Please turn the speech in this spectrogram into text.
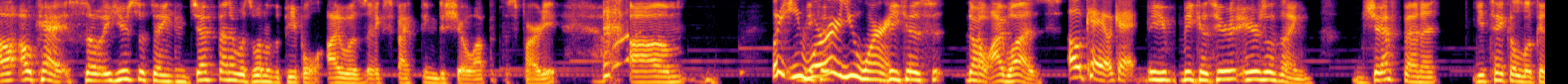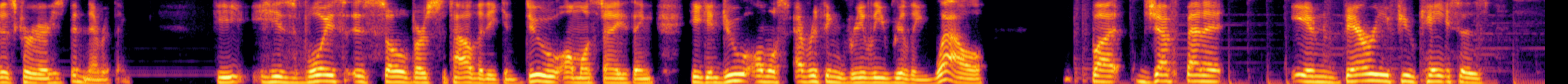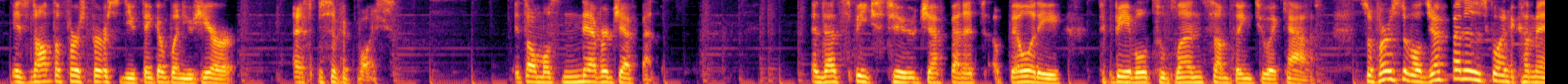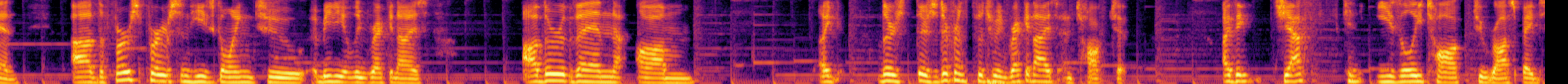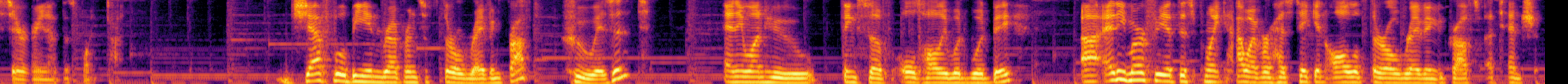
Uh, okay, so here's the thing. Jeff Bennett was one of the people I was expecting to show up at this party. Um, Wait, you Because- were or you weren't? because no, I was. okay, okay. Be- because here, here's the thing. Jeff Bennett, you take a look at his career, he's been in everything. He his voice is so versatile that he can do almost anything. He can do almost everything really, really well. But Jeff Bennett, in very few cases, is not the first person you think of when you hear a specific voice. It's almost never Jeff Bennett. And that speaks to Jeff Bennett's ability to be able to lend something to a cast. So, first of all, Jeff Bennett is going to come in. Uh, the first person he's going to immediately recognize, other than um, like there's there's a difference between recognize and talk to. I think Jeff can easily talk to Ross Bagdasarian at this point in time. Jeff will be in reverence of Thurl Ravenscroft, who isn't. Anyone who thinks of old Hollywood would be. Uh, Eddie Murphy at this point, however, has taken all of Thurl Ravenscroft's attention.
